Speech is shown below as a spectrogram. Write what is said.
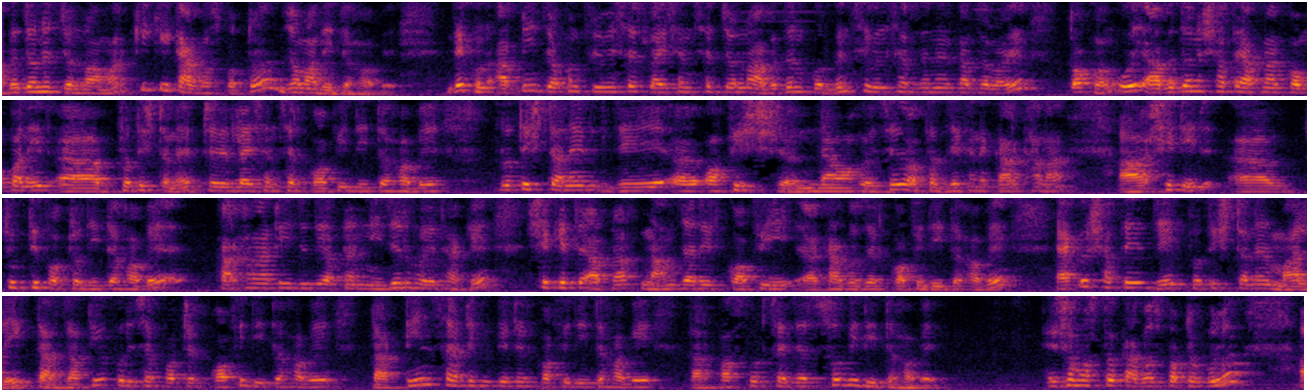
আবেদনের জন্য আমার কি কি কাগজপত্র জমা দিতে হবে? দেখুন, আপনি যখন প্রিমিসেস লাইসেন্সের জন্য আবেদন করবেন সিভিল সার্জনের কার্যালয়ে, তখন ওই আবেদনের সাথে আপনার কোম্পানির প্রতিষ্ঠানের ট্রেড লাইসেন্সের কপি দিতে হবে। প্রতিষ্ঠানের যে অফিস নেওয়া হয়েছে, অর্থাৎ যেখানে কারখানা সেটির চুক্তিপত্র দিতে হবে। কারখানাটি যদি আপনার নিজের হয়ে থাকে, সেক্ষেত্রে আপনার নামজারির কপি কাগজের কপি দিতে হবে। একই সাথে যে প্রতিষ্ঠানের মালিক, তার জাতীয় পরিচয়পত্রের কপি দিতে হবে, তার টিন সার্টিফিকেটের কপি দিতে হবে, তার পাসপোর্ট সাইজের ছবি দিতে হবে। এই সমস্ত কাগজপত্রগুলো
